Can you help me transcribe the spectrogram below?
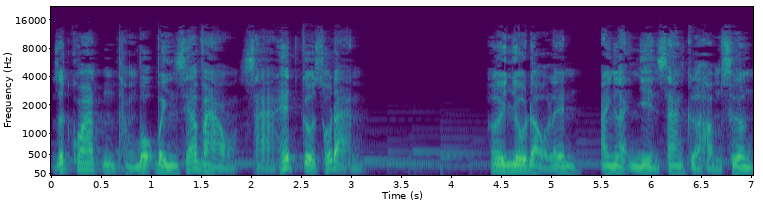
dứt khoát, thằng bộ binh sẽ vào xả hết cơ số đạn. Hơi nhô đầu lên, anh lại nhìn sang cửa hầm xương.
